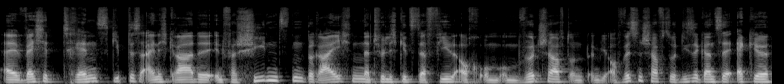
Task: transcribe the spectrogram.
äh, welche Trends gibt es eigentlich gerade in verschiedensten Bereichen? Natürlich geht es da viel auch um, um Wirtschaft und irgendwie auch Wissenschaft, so diese ganze Ecke.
